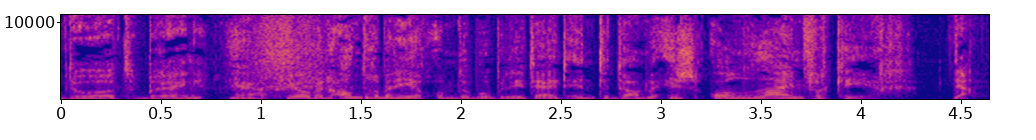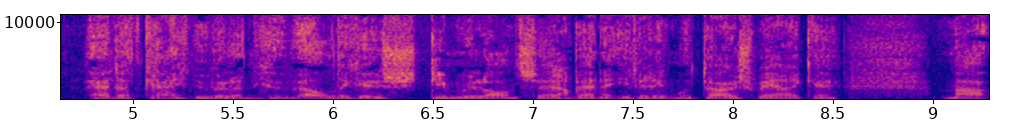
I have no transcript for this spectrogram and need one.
door te brengen. Ja, Joop, een andere manier om de mobiliteit in te dammen is online verkeer. Ja. He, dat krijgt nu wel een geweldige stimulans. He. Ja. Bijna iedereen moet thuiswerken. Maar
